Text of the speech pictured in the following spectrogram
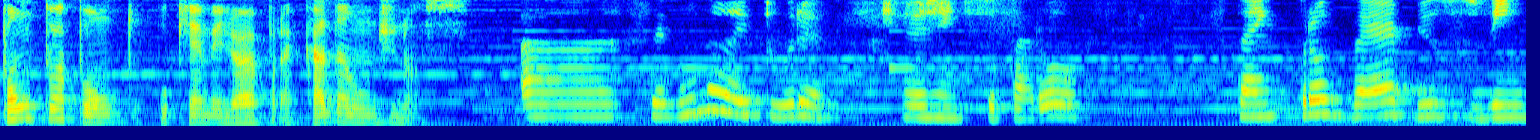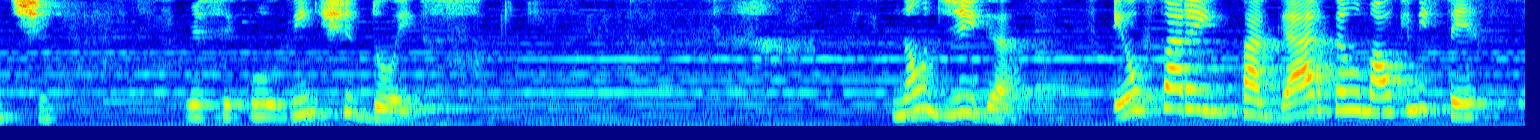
ponto a ponto o que é melhor para cada um de nós. A segunda leitura que a gente separou está em Provérbios 20, versículo 22. Não diga, eu farei pagar pelo mal que me fez.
